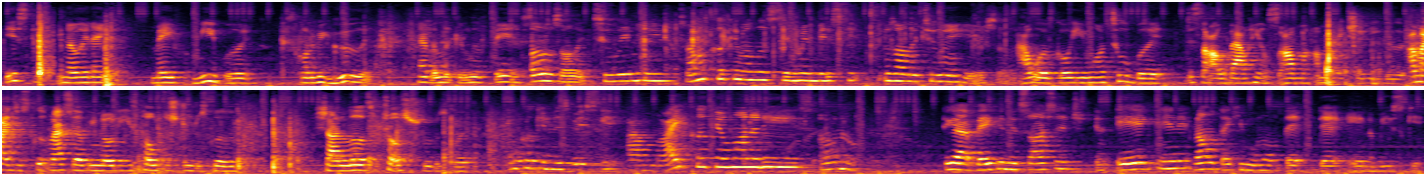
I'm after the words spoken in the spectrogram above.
biscuit. You know it ain't made for me, but it's gonna be good. Have it looking a little fancy. Oh, there's only two in here. So I'm cooking a little cinnamon biscuit. It was only two in here, so I was gonna eat one too, but it's all about him, so I'm, I'm gonna make sure he good. I might just cook myself, you know, these toaster strudels, cause Shawty loves some toaster strudels, but I'm cooking this biscuit. I might cook him one of these. I don't know. They got bacon and sausage and egg in it. I don't think you would want that, that and a biscuit.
